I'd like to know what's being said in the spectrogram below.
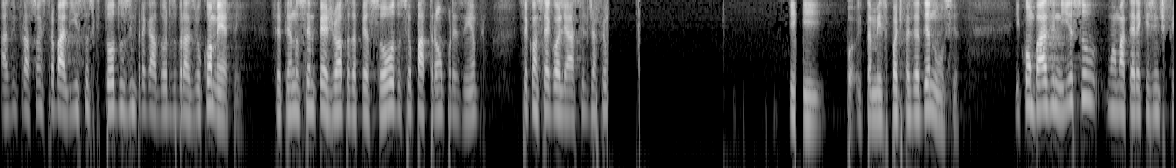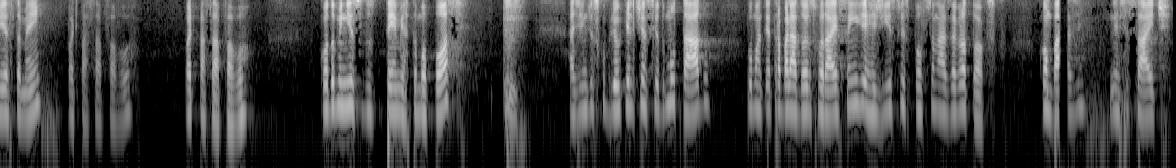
as infrações trabalhistas que todos os empregadores do Brasil cometem. Você tendo o CNPJ da pessoa, do seu patrão, por exemplo, você consegue olhar se ele já foi. E, e, e também você pode fazer a denúncia. E com base nisso, uma matéria que a gente fez também, pode passar, por favor? Pode passar, por favor? Quando o ministro do Temer tomou posse, a gente descobriu que ele tinha sido multado por manter trabalhadores rurais sem registro e expor funcionários agrotóxicos, com base nesse site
